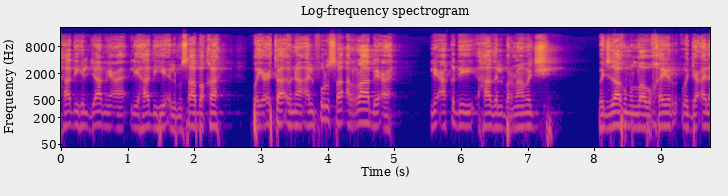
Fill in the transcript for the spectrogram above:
هذه الجامعة لهذه المسابقة وإعطائنا الفرصة الرابعة لعقد هذا البرنامج وجزاهم الله خير وجعل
